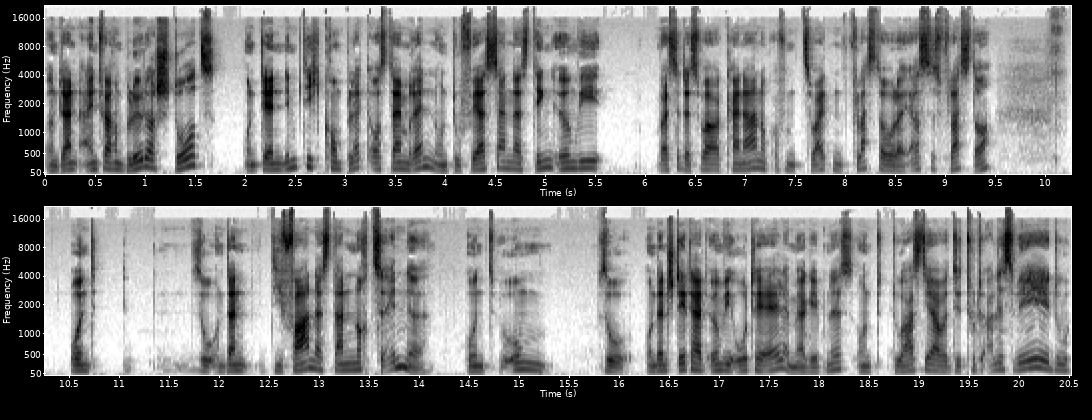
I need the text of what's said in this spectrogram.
und dann einfach ein blöder Sturz und der nimmt dich komplett aus deinem Rennen und du fährst dann das Ding irgendwie, weißt du, das war, keine Ahnung, auf dem zweiten Pflaster oder erstes Pflaster. Und so, und dann, die fahren das dann noch zu Ende. Und um so, und dann steht halt irgendwie OTL im Ergebnis und du hast ja, aber dir tut alles weh, du,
